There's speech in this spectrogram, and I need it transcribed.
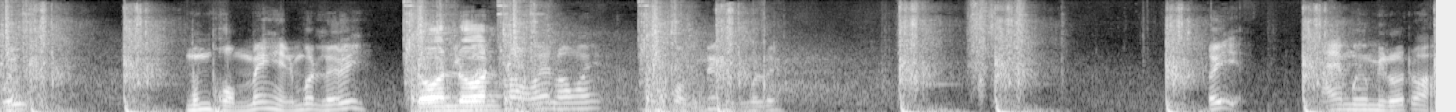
อุ๊ยมุมผมไม่เห็นหมดเลยโดนโดนรอไว้รอไว้มุมผมไม่เห็นหมดเลยเฮ้ยซ้ายมือมีรถว่ะ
